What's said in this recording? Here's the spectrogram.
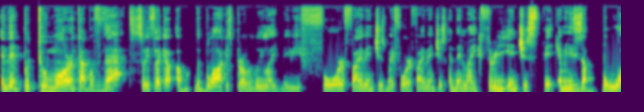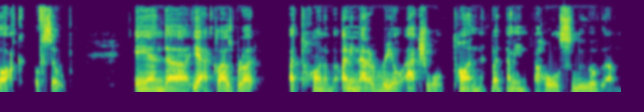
and then put two more on top of that. So it's like a, a the block is probably like maybe four or five inches by four or five inches, and then like three inches thick. I mean, this is a block of soap. And uh, yeah, Klaus brought a ton of them. I mean, not a real actual ton, but I mean a whole slew of them.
